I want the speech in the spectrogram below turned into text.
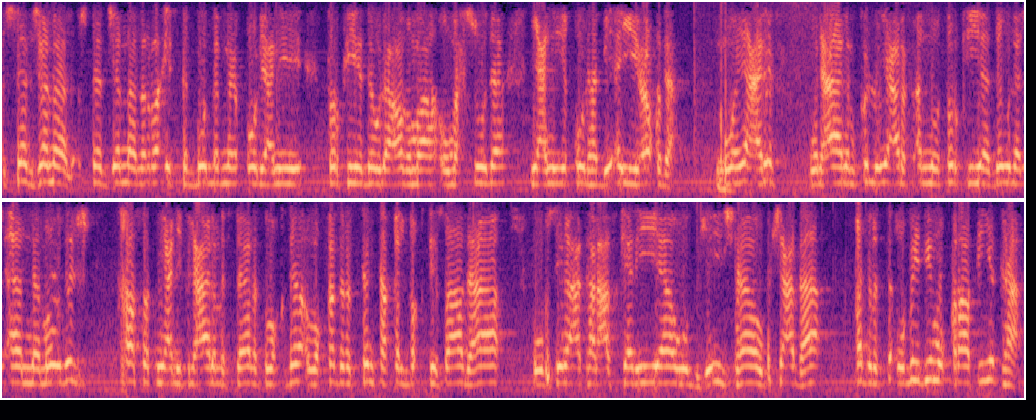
أستاذ جمال أستاذ جمال الرئيس تبون لما يقول يعني تركيا دولة عظمى ومحسودة يعني يقولها بأي عقدة؟ هو يعرف والعالم كله يعرف انه تركيا دولة الآن نموذج خاصة يعني في العالم الثالث وقدرت تنتقل باقتصادها وبصناعتها العسكرية وبجيشها وبشعبها قدرت وبديمقراطيتها.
